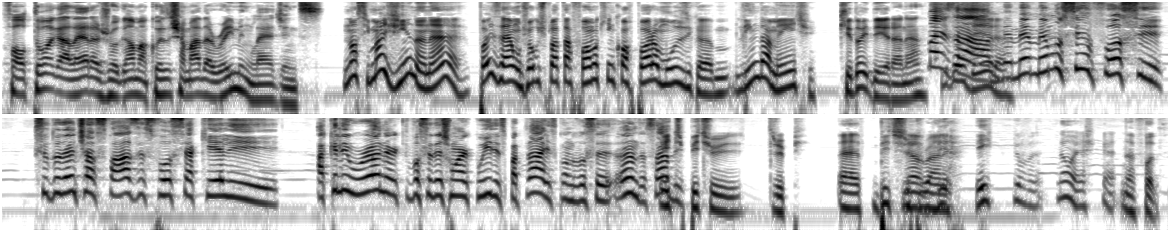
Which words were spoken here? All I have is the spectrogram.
Faltou a galera jogar uma coisa chamada Rayman Legends. Nossa, imagina, né? Pois é, um jogo de plataforma que incorpora música lindamente. Que doideira, né? Mas Que ah, doideira. me- me- mesmo se fosse. Se durante as fases fosse aquele. Aquele runner que você deixa um arco-íris pra trás quando você anda, sabe? Pitch, pitch trip. É, Beat Trip Runner. Ei, eu vou- não, acho que é. Não, foda-se.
